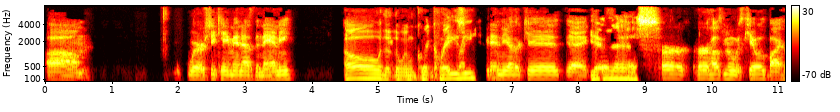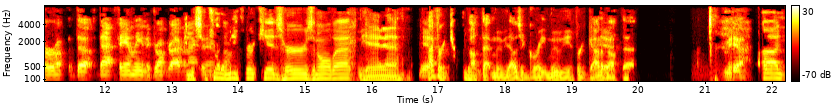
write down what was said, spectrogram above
um, where she came in as the nanny. Oh, the the one went crazy. And the other kid, yeah, Yes. her her husband was killed by her the that family in a drunk driving And she accident. tried to make her kids hers and all that. Yeah. yeah, I forgot about that movie. That was a great movie. I forgot Yeah. about that. yeah. Uh,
